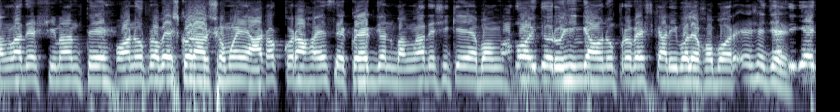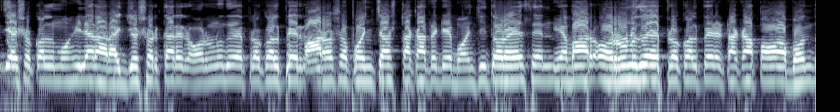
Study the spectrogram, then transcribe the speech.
বাংলাদেশ সীমান্তে অনুপ্রবেশ করার সময়ে আটক করা হয়েছে কয়েকজন বাংলাদেশিকে এবং অবৈধ রোহিঙ্গা অনুপ্রবেশকারী বলে খবর এসেছে। এদিকে যে সকল মহিলারা রাজ্য সরকারের অরুণোদয় প্রকল্পের বারোশো টাকা থেকে বঞ্চিত রয়েছেন, এবার অরুণোদয় প্রকল্পের টাকা পাওয়া বন্ধ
